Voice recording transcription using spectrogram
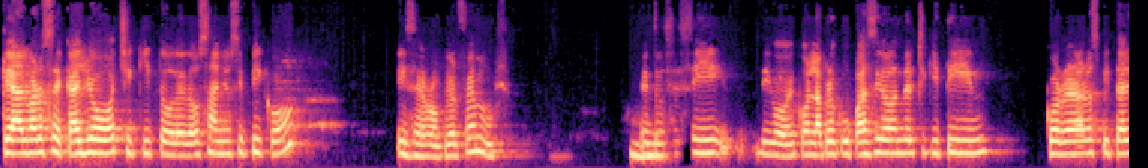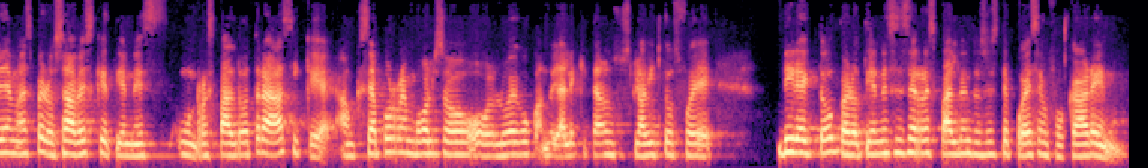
que Álvaro se cayó chiquito de dos años y pico y se rompió el fémur. Entonces sí, digo, con la preocupación del chiquitín, correr al hospital y demás, pero sabes que tienes un respaldo atrás y que aunque sea por reembolso o luego cuando ya le quitaron sus clavitos fue directo, pero tienes ese respaldo, entonces te puedes enfocar en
